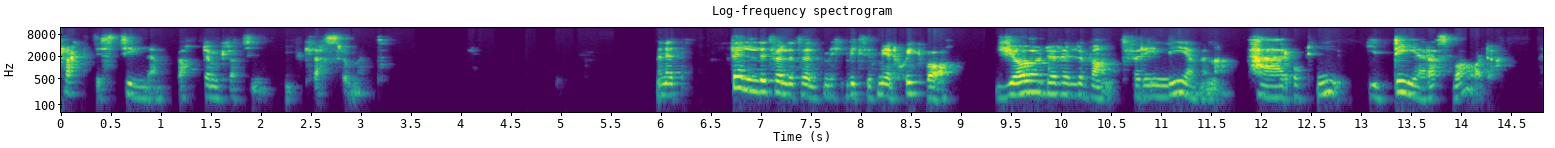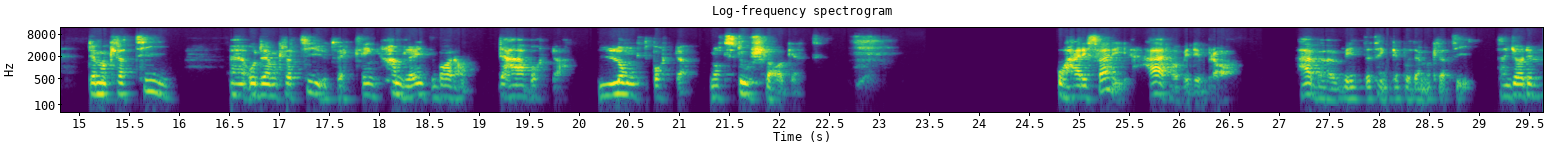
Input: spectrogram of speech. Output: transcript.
praktiskt tillämpa demokrati i klassrummet. Men ett väldigt, väldigt, väldigt viktigt medskick var gör det relevant för eleverna här och nu i deras vardag. Demokrati Eh, och demokratiutveckling handlar inte bara om där borta, långt borta, något storslaget. Och här i Sverige, här har vi det bra. Här behöver vi inte tänka på demokrati. Utan gör det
